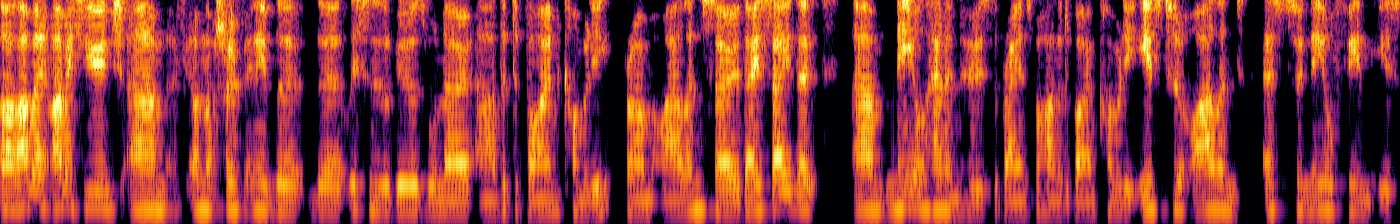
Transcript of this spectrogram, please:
uh, I'm a I'm a huge. Um, I'm not sure if any of the the listeners or viewers will know uh, the Divine Comedy from Ireland. So they say that um, Neil Hannon, who's the brains behind the Divine Comedy, is to Ireland as to Neil Finn is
